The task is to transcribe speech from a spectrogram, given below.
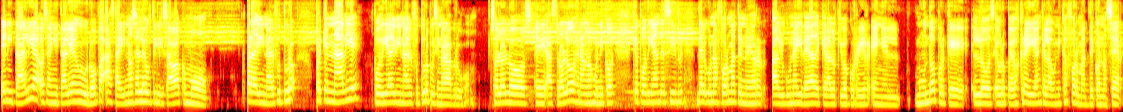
en Italia, o sea, en Italia, en Europa, hasta ahí no se les utilizaba como para adivinar el futuro, porque nadie podía adivinar el futuro, porque si no era brujo. Solo los eh, astrólogos eran los únicos que podían decir de alguna forma tener alguna idea de qué era lo que iba a ocurrir en el mundo porque los europeos creían que la única forma de conocer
